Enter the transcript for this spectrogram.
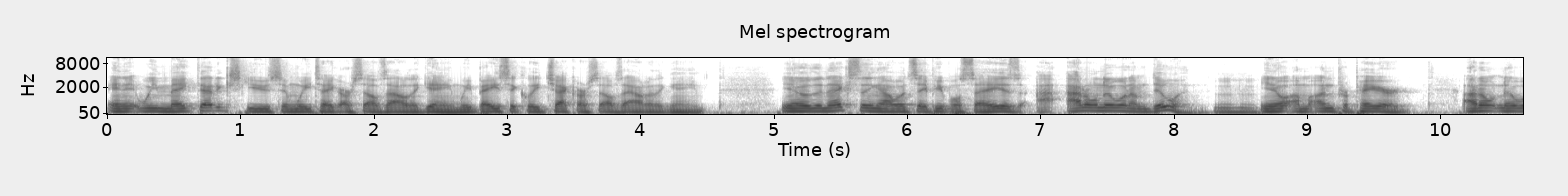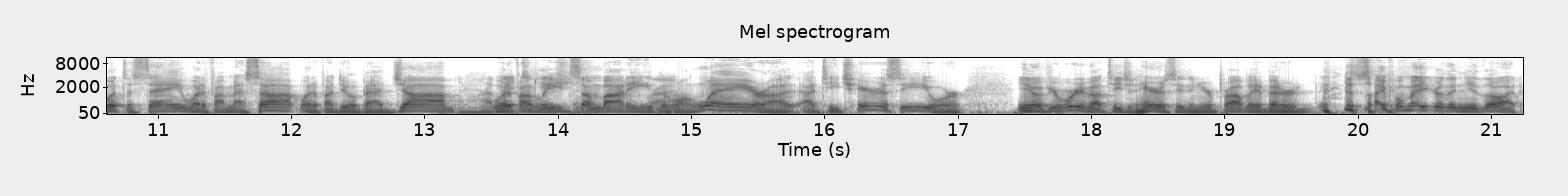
and it, we make that excuse and we take ourselves out of the game. We basically check ourselves out of the game. You know, the next thing I would say people say is I, I don't know what I'm doing. Mm-hmm. You know, I'm unprepared. I don't know what to say. What if I mess up? What if I do a bad job? What if I lead somebody the wrong way or I, I teach heresy or you know if you're worried about teaching heresy then you're probably a better disciple maker than you thought.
